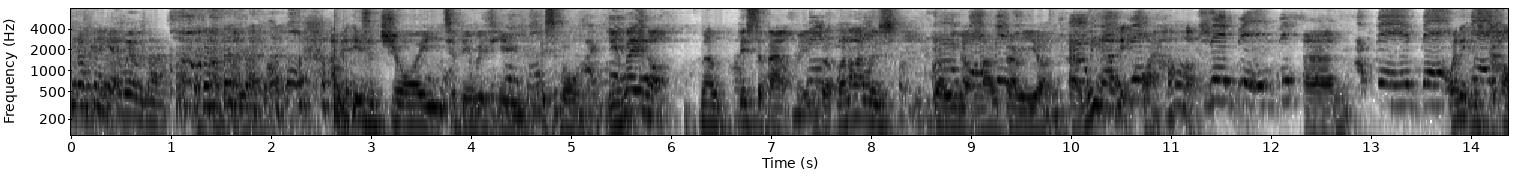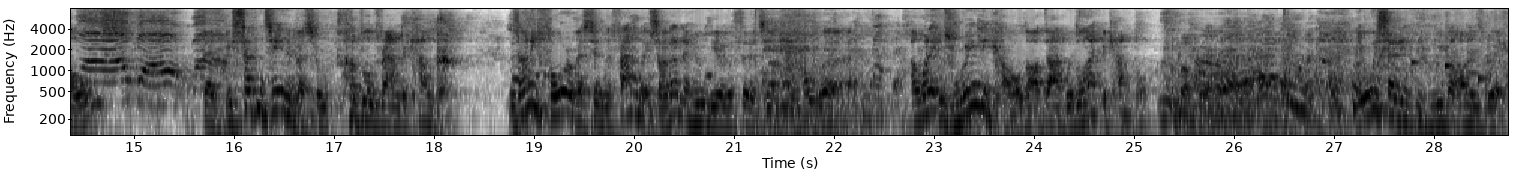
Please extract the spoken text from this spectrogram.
not going to get away with that. and it is a joy to be with you this morning. You may not know this about me, but when I was growing up, when I was very young, uh, we had it quite hard. Um, when it was cold, there'd be 17 of us who huddled round a candle. There's only four of us in the family, so I don't know who the other 13 people were. And when it was really cold, our dad would light the candle. he always said he, we got on his wick.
